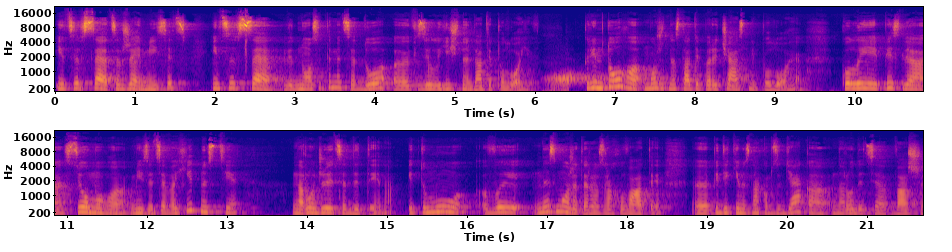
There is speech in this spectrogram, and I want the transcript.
І це все це вже місяць, і це все відноситиметься до е, фізіологічної дати пологів. Крім того, можуть настати передчасні пологи, коли після сьомого місяця вагітності народжується дитина. І тому ви не зможете розрахувати, е, під яким знаком зодіака народиться ваше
